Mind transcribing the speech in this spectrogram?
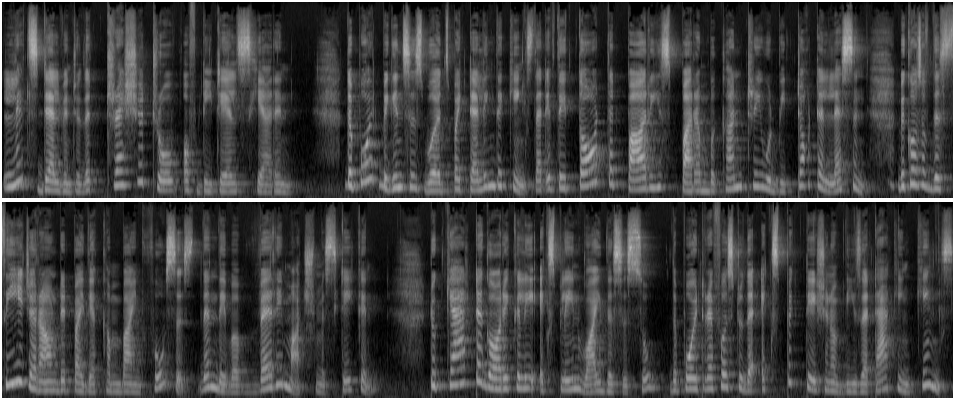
Let's delve into the treasure trove of details herein. The poet begins his words by telling the kings that if they thought that Pari's Parambu country would be taught a lesson because of the siege around it by their combined forces, then they were very much mistaken. To categorically explain why this is so, the poet refers to the expectation of these attacking kings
